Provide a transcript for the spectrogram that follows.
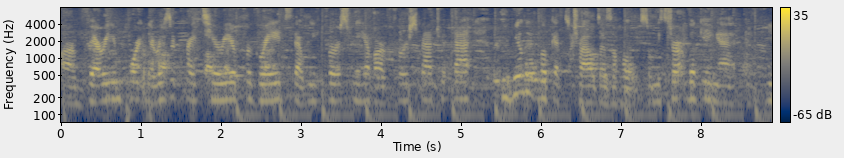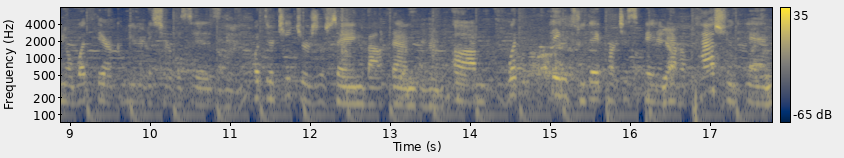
are very important, there is a criteria for grades that we first, we have our first batch with that. We really look at the child as a whole. So we start looking at, you know, what their community service is, what their teachers are saying about them, um, what things do they participate and have a passion in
